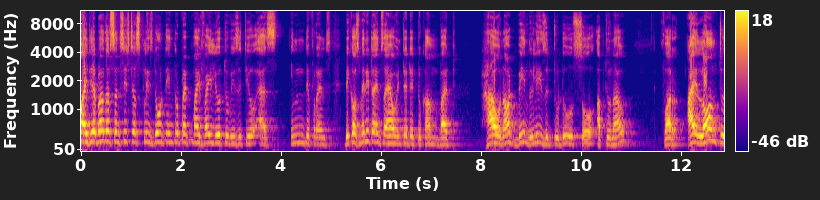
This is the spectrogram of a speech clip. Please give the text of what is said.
my dear brothers and sisters please don't interpret my failure to visit you as indifference because many times I have intended to come but have not been released to do so up to now. For I long to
